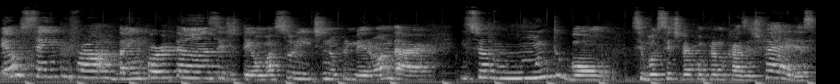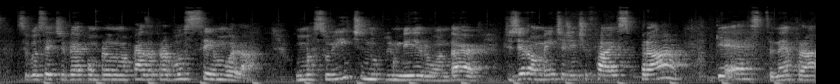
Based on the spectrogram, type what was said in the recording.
Eu sempre falo da importância de ter uma suíte no primeiro andar. Isso é muito bom se você estiver comprando casa de férias, se você estiver comprando uma casa para você morar. Uma suíte no primeiro andar, que geralmente a gente faz para guest, né? Para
